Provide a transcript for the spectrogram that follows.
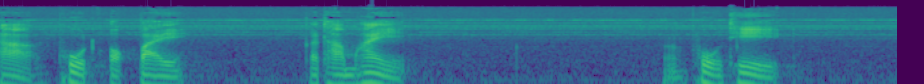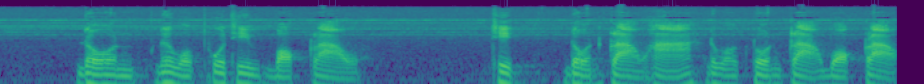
ถ้าพูดออกไป ก็ทำให้ ผู้ที่โดนหรือว่าผู้ที่บอกกล่าว ที่โดนกล่าวหาหรือว่าโดนกล่าวบอกกล่าว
